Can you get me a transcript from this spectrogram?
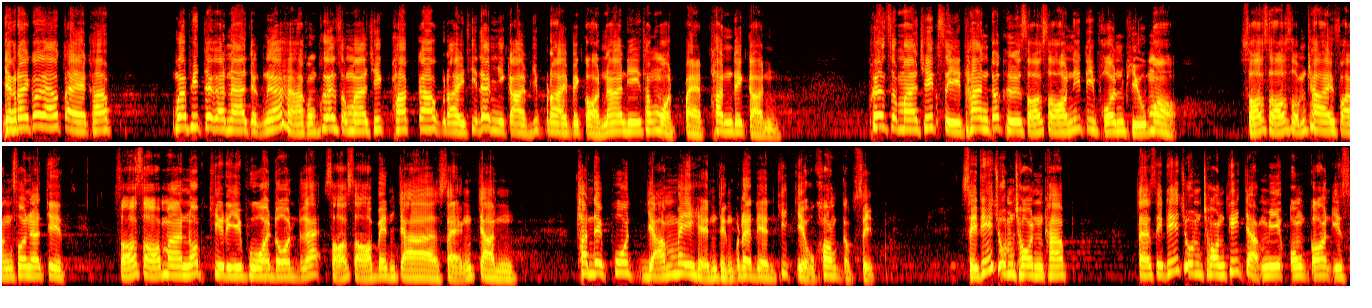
อย่างไรก็แล้วแต่ครับ มื่อพิจารณาจากเนื้อหาของเพื่อนสมาชิกพักก้าวไกล ที่ได้มีการพิปรายไปก่อนหน้านี้ทั้งหมด 8 ท่านด้วยกัน เพื่อนสมาชิก 4 ท่านก็คือสสนิติพลผิวเหมาะสสสมชายฝั่งโซนจิตสสมานพคิรีพัวดลและสสเบญจาแสงจันทร์ ท่านได้พูดย้ำให้เห็นถึงประเด็นที่เกี่ยวข้องกับสิทธิสิทธิชุมชนครับ แต่สิทธิชุมชนที่จะมีองค์กรอิส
